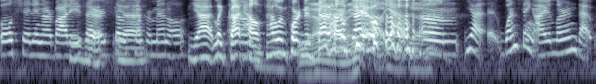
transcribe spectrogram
bullshit in our bodies that are so yeah. temperamental yeah like gut Um, health how important is Yeah, gut health right. to you Gut health, yeah. Yeah. Um, yeah. One thing I learned that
